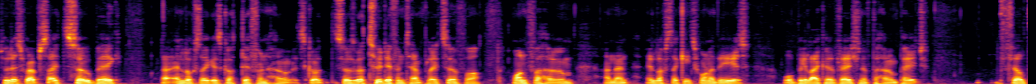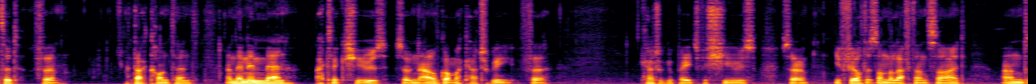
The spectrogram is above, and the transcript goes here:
So this website's so big it looks like it's got different home. It's got so it's got two different templates so far. One for home, and then it looks like each one of these will be like a version of the home page, filtered for that content and then in men I click shoes so now I've got my category for category page for shoes so your filters on the left hand side and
